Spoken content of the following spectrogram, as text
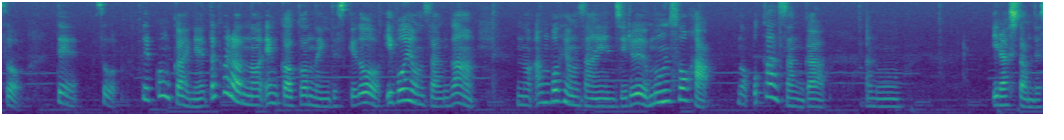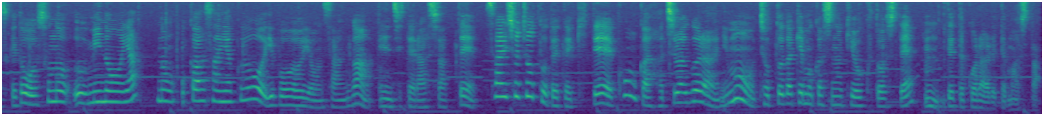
そう。でそう。で今回ねだからの縁かわかんないんですけどイ・ボヨンさんがのアン・ボヒョンさん演じるムン・ソハのお母さんがあのいらしたんですけどその生みの親のお母さん役をイ・ボヨンさんが演じてらっしゃって最初ちょっと出てきて今回8話ぐらいにもちょっとだけ昔の記憶として、うん、出てこられてました。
